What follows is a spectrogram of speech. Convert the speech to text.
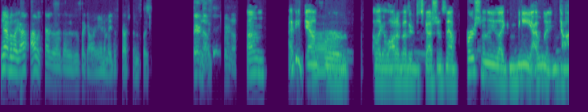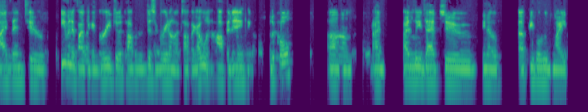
Yeah, but like I, I would categorize that as just like our anime discussions. Like fair enough. Fair enough. Um, I'd be down for um, like a lot of other discussions. Now, personally, like me, I wouldn't dive into even if I like agreed to a topic or disagreed on a topic. I wouldn't hop into anything political. Um, I'd I'd leave that to you know uh, people who might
